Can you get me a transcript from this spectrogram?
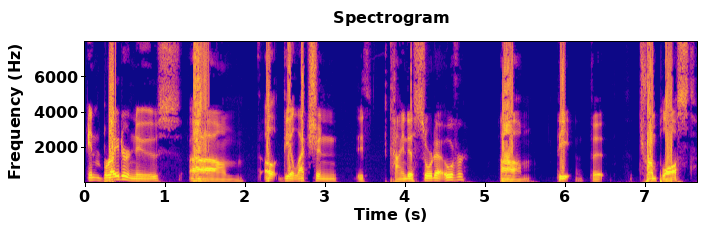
in brighter news, um, oh, the election is kind of sort of over. Um, the the Trump lost.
